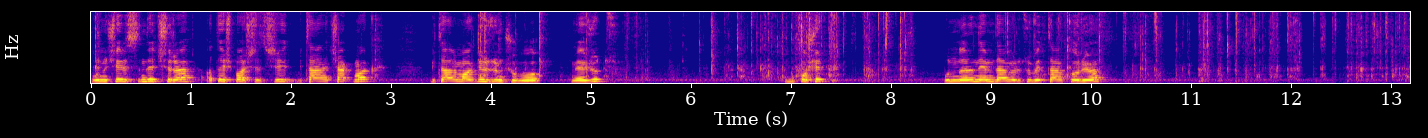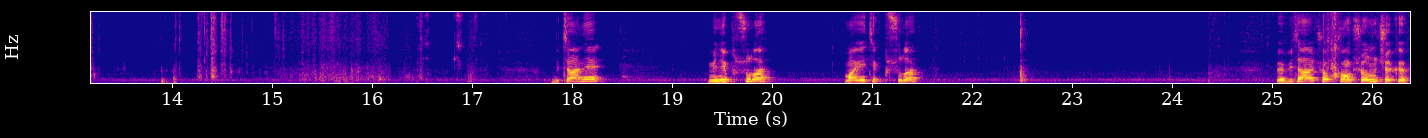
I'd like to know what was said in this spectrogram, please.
Bunun içerisinde çıra, ateş başlatıcı, bir tane çakmak, bir tane magnezyum çubuğu mevcut. Bu poşet bunları nemden ve rutubetten koruyor. Bir tane mini pusula, manyetik pusula ve bir tane çok fonksiyonlu çakı.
